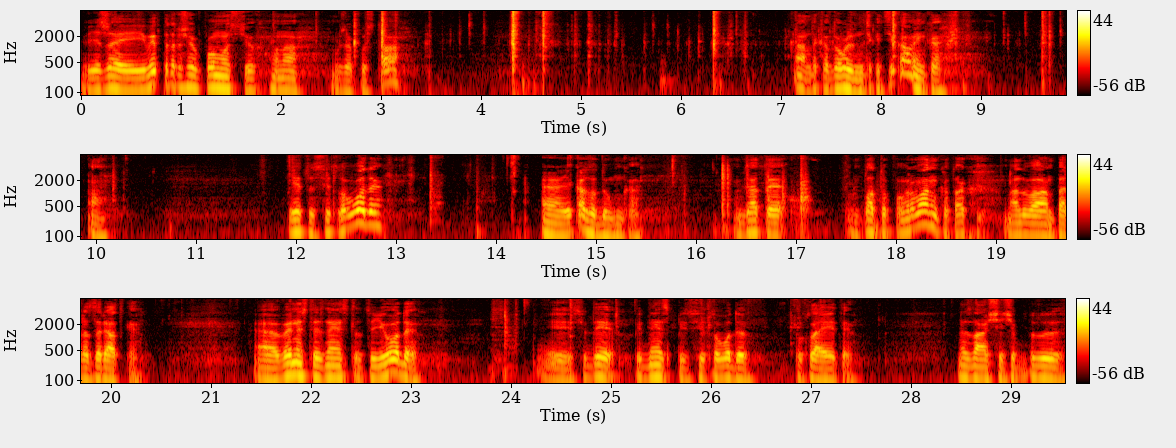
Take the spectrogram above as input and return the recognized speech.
Я її випотрошив повністю, вона вже пуста. А, така доволі таки цікавенька. О. Є тут світловоди. Е, яка задумка? Взяти плату повербанку так, на 2 ампера зарядки, е, винести з неї світлодіоди і сюди під низ під світловоди поклеїти. Не знаю ще, чи буду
